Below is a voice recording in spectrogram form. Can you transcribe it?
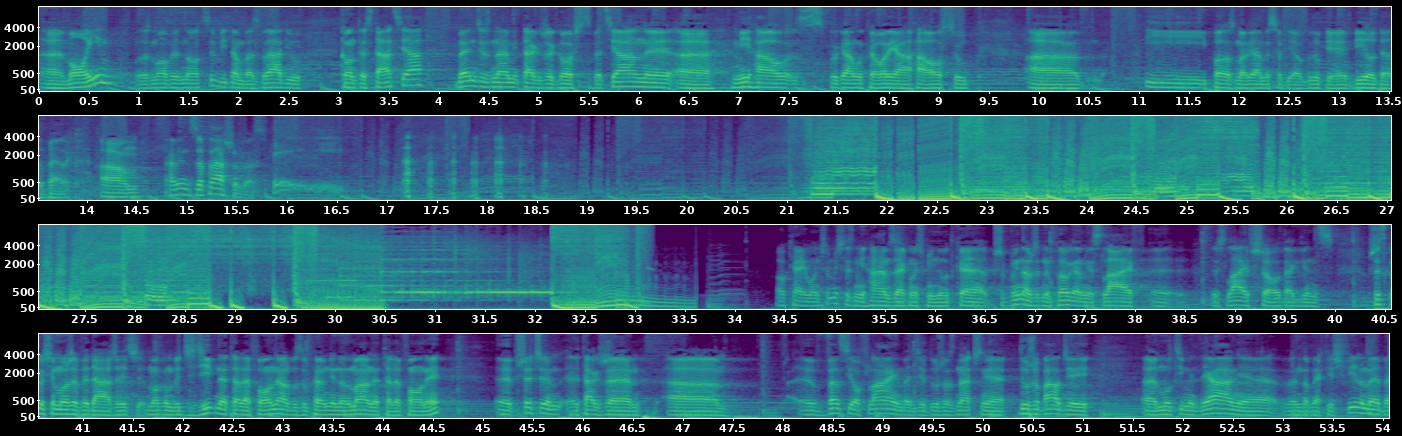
e, moim, Rozmowy w nocy. Witam Was w Radiu Kontestacja. Będzie z nami także gość specjalny, e, Michał z programu Teoria Chaosu i porozmawiamy sobie o grupie Bilderberg. Um, a więc zapraszam Was. Hej! Okej, okay, łączymy się z Michałem za jakąś minutkę. Przypominam, że ten program jest live, e, to jest live show, tak więc wszystko się może wydarzyć. Mogą być dziwne telefony albo zupełnie normalne telefony. E, przy czym e, także w wersji offline będzie dużo znacznie, dużo bardziej multimedialnie, będą jakieś filmy,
